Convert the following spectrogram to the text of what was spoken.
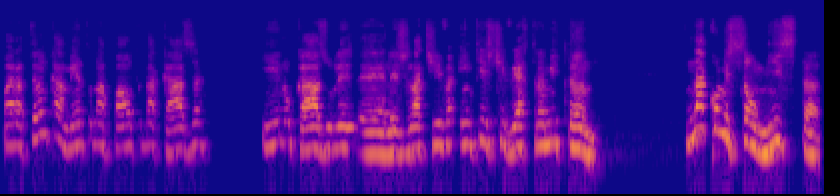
para trancamento na pauta da Casa e, no caso, le é, legislativa em que estiver tramitando? Na comissão mista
